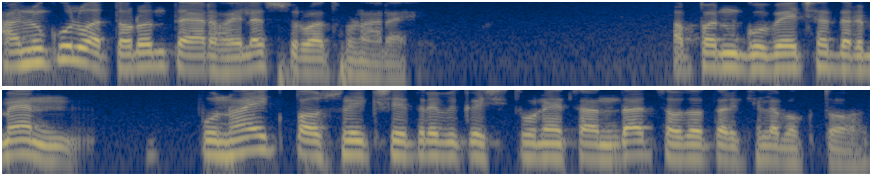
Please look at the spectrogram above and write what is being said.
अनुकूल वातावरण तयार व्हायला सुरुवात होणार आहे. आपण गोव्याच्या दरम्यान पुन्हा एक पावसाळी क्षेत्र विकसित होण्याचा अंदाज चौदा तारखेला बघतो आहोत.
